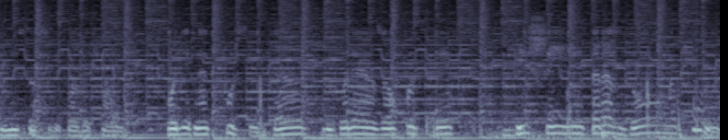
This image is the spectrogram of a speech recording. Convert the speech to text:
нічого собі позначали, ходять на екскурсії. Це дозволяє заохотити більший інтерес до навчання.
